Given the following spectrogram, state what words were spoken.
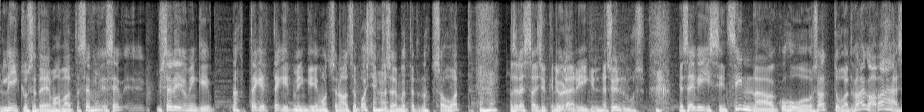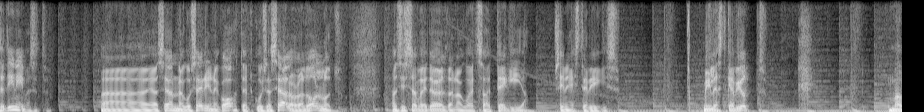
liikluse teema, vaata see, see, see oli ju mingi noh, tegid, tegid mingi emotsionaalse postituse ja Mhm. mõtled, et noh, so what. aga sellest sai sihukene üleriigiline sündmus ja see viis sind sinna, kuhu satuvad väga vähesed inimesed. ja see on nagu selline koht, et kui sa seal oled olnud, no siis sa võid öelda nagu, et sa oled tegija siin Eesti riigis. millest käib jutt? ma,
